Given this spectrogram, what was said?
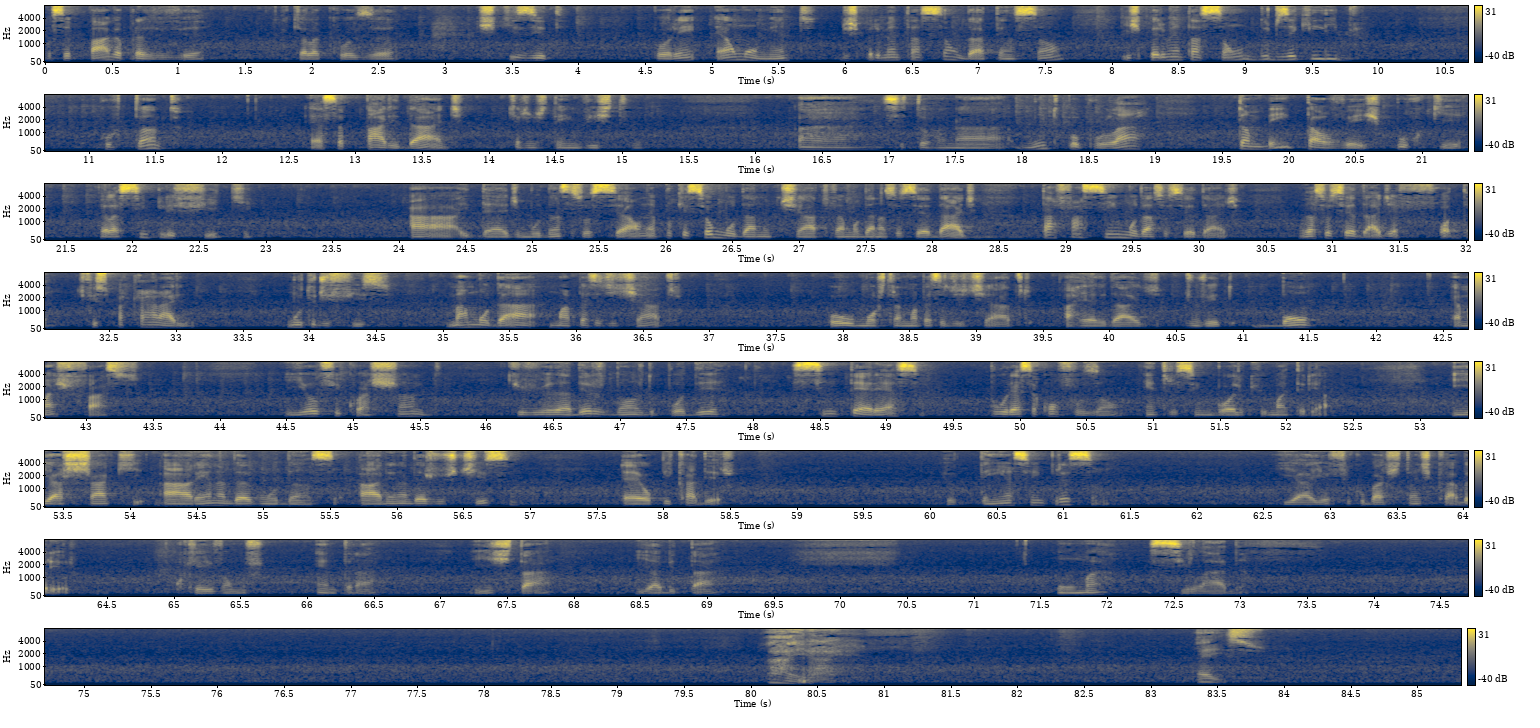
Você paga para viver aquela coisa esquisita. Porém, é um momento de experimentação da atenção e experimentação do desequilíbrio. Portanto, essa paridade que a gente tem visto ah, se tornar muito popular, também talvez porque ela simplifique a ideia de mudança social, né? Porque se eu mudar no teatro, vai mudar na sociedade, tá facinho mudar a sociedade. Mudar a sociedade é foda, difícil pra caralho, muito difícil. Mas mudar uma peça de teatro ou mostrar numa peça de teatro a realidade de um jeito bom é mais fácil. E eu fico achando que os verdadeiros donos do poder se interessam por essa confusão entre o simbólico e o material. E achar que a arena da mudança, a arena da justiça, é o picadeiro. Eu tenho essa impressão. E aí eu fico bastante cabreiro. Porque aí vamos entrar e estar e habitar uma cilada. Ai, ai. É isso.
